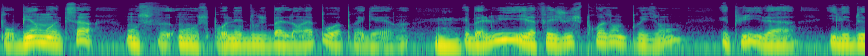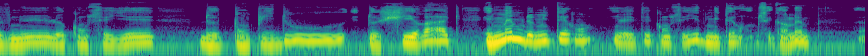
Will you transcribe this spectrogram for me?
pour bien moins que ça, on se, on se prenait 12 balles dans la peau après-guerre. Hein. Et ben lui, il a fait juste trois ans de prison, et puis il a, il est devenu le conseiller de Pompidou, de Chirac, et même de Mitterrand. Il a été conseiller de Mitterrand. C'est quand même, euh,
